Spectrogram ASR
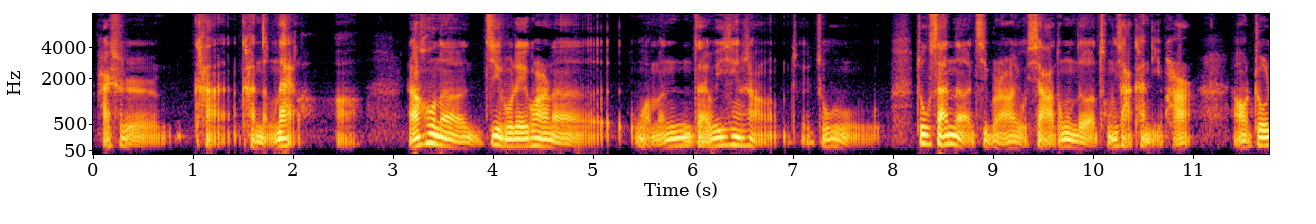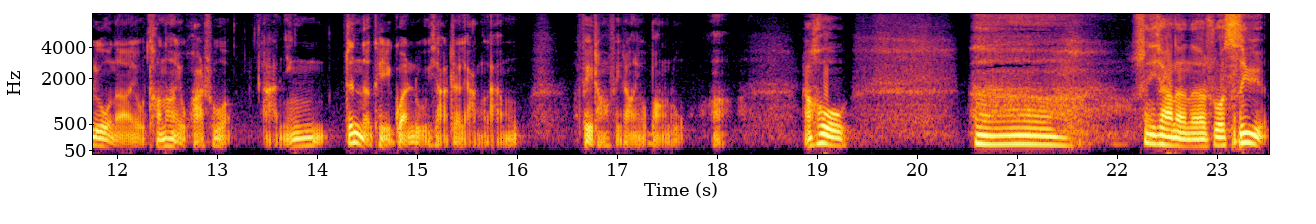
还是看看能耐了啊。然后呢，技术这一块呢，我们在微信上这周周三呢，基本上有夏冬的从下看底盘。然后周六呢有汤汤有话说啊，您真的可以关注一下这两个栏目，非常非常有帮助啊。然后，嗯，剩下的呢说思域，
